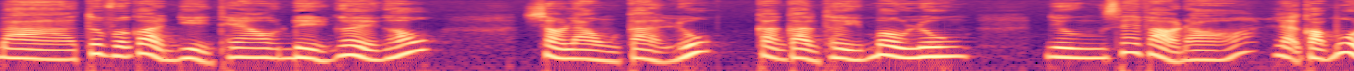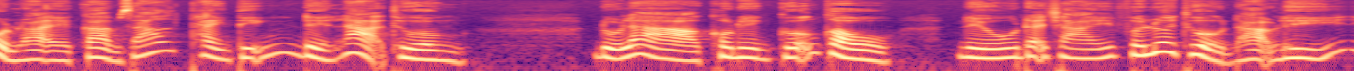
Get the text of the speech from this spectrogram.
mà tôi vẫn còn nhìn theo đến người ngốc. Trong lòng cả lúc càng cảm thấy mâu lung nhưng xe vào đó lại có một loại cảm giác thành tĩnh đến lạ thường. Đúng là không nên cưỡng cầu nếu đã trái với luân thưởng đạo lý.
